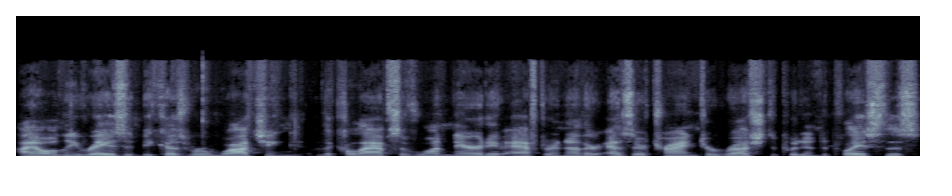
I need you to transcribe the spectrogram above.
I only raise it because we're watching the collapse of one narrative after another as they're trying to rush to put into place this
